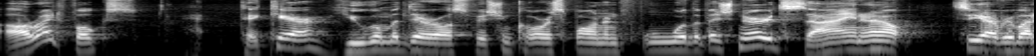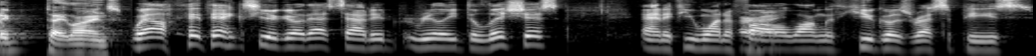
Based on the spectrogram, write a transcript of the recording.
All right, folks. Take care. Hugo Medeiros, fishing correspondent for the Fish Nerds, signing out. See you, everybody. Tight lines. Well, thanks, Hugo. That sounded really delicious. And if you want to follow right. along with Hugo's recipes,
